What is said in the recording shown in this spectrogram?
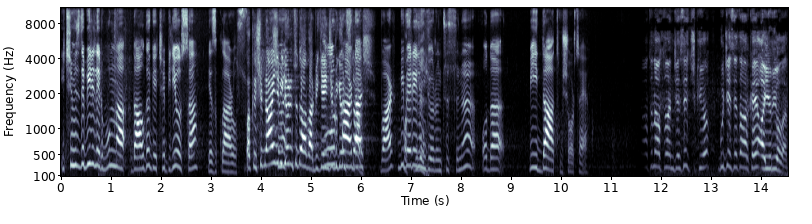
İçimizde birileri bununla dalga geçebiliyorsa yazıklar olsun. Bakın şimdi aynı Şimdi bir görüntü daha var. Bir gencin Uğur bir görüntüsü daha var. kardeş var. Bir Bak, verelim bir ver. görüntüsünü. O da bir iddia atmış ortaya. Atın altından ceset çıkıyor. Bu ceseti arkaya ayırıyorlar.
